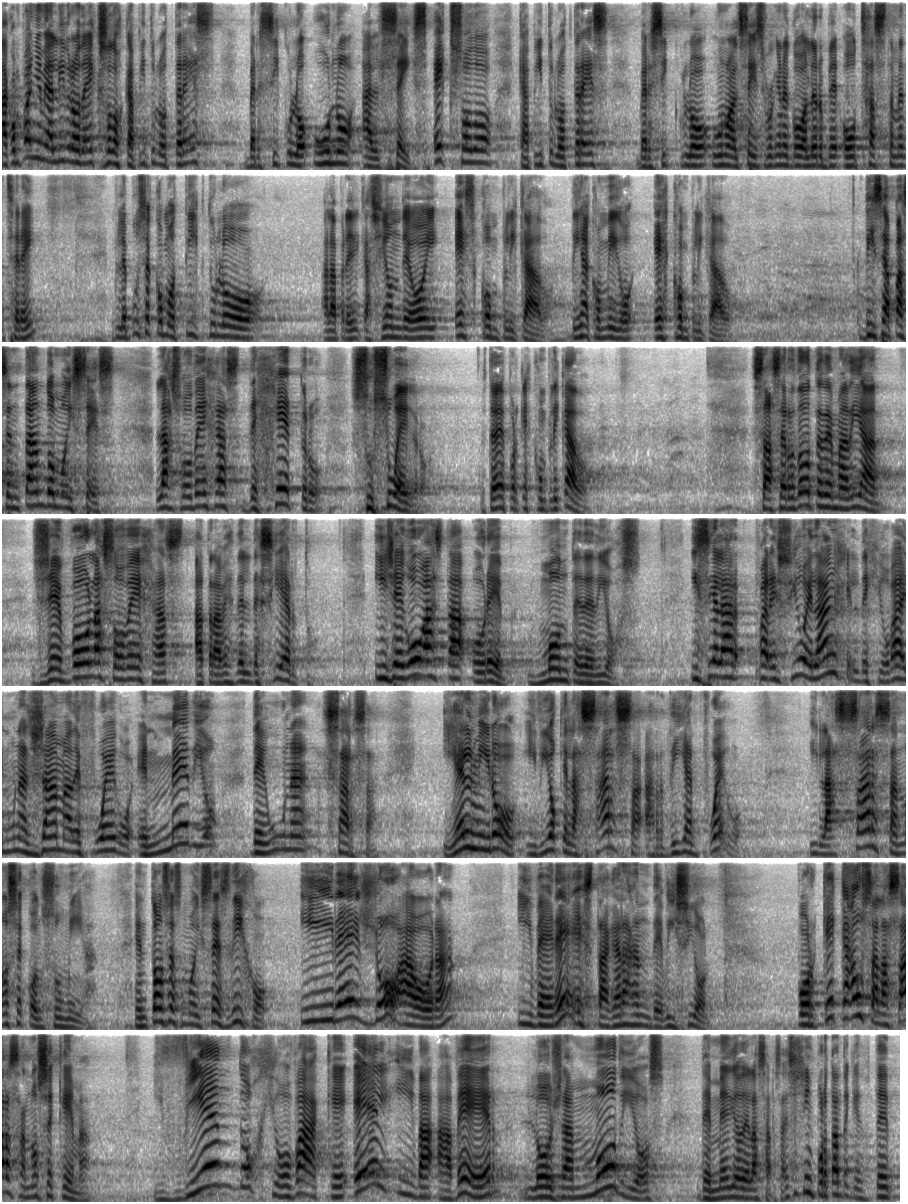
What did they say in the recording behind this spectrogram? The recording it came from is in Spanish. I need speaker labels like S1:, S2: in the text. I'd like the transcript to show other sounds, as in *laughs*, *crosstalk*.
S1: Acompáñame al libro de Éxodo capítulo 3, versículo 1 al 6. Éxodo capítulo 3, versículo 1 al 6. We're going to go a little bit Old Testament today. Le puse como título a la predicación de hoy, es complicado. Diga conmigo, es complicado. Dice, apacentando Moisés las ovejas de Jetro, su suegro. ¿Usted ve por qué es complicado? Sacerdote de Madián, llevó las ovejas a través del desierto y llegó hasta Oreb, monte de Dios. Y se le apareció el ángel de Jehová en una llama de fuego en medio de una zarza. Y él miró y vio que la zarza ardía en fuego y la zarza no se consumía. Entonces Moisés dijo, iré yo ahora y veré esta grande visión. ¿Por qué causa la zarza no se quema? Y viendo Jehová que él iba a ver, lo llamó Dios de medio de la zarza. Eso es importante que usted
